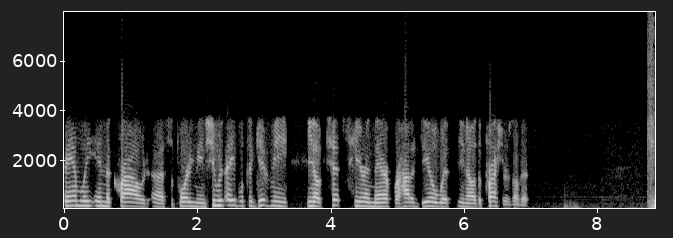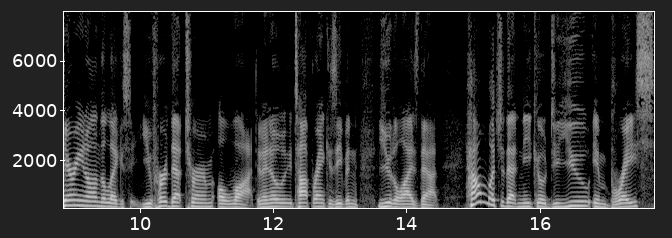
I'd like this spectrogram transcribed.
family in the crowd uh supporting me and she was able to give me, you know, tips here and there for how to deal with, you know, the pressures of it. carrying on the legacy. You've heard that term a lot, and I know Top Rank has even utilized that. How much of that, Nico, do you embrace,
